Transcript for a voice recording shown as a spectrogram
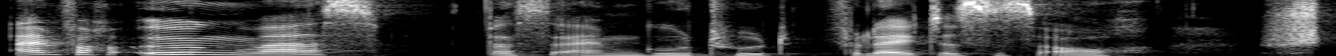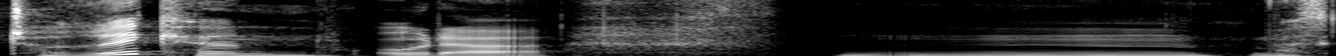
Einfach irgendwas, was einem gut tut. Vielleicht ist es auch Stricken oder mh, hm, was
